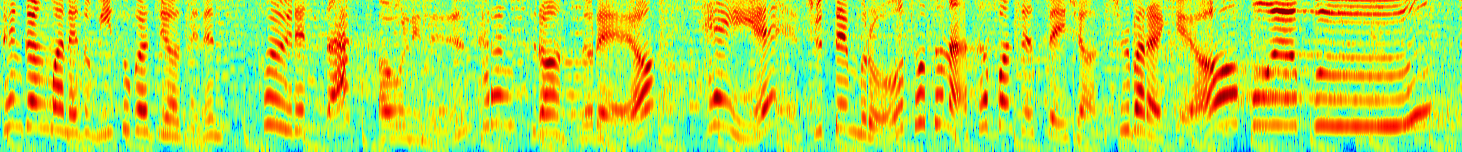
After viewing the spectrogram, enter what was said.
생각만 해도 미소가 지어지는 토요일에 딱 어울리는 사랑스러운 노래예요. 헤이의 Je t'aime으로 토토나 첫 번째 station 출발할게요. 뿌뿌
